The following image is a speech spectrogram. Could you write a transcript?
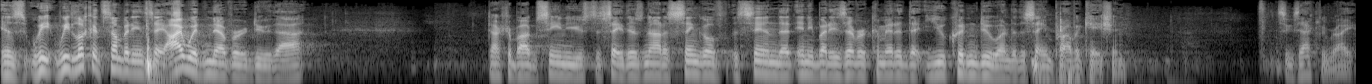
is we, we look at somebody and say, I would never do that. Dr. Bob Senior used to say, There's not a single sin that anybody's ever committed that you couldn't do under the same provocation. That's exactly right.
